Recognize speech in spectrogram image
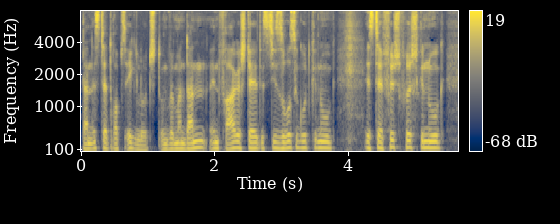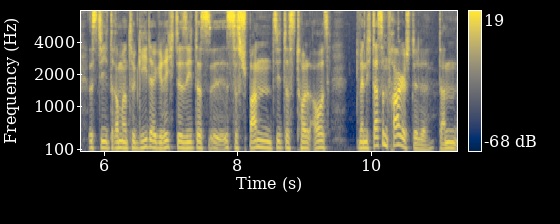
dann ist der Drops eh gelutscht. Und wenn man dann in Frage stellt, ist die Soße gut genug, ist der Fisch frisch genug, ist die Dramaturgie der Gerichte, sieht das, ist das spannend, sieht das toll aus. Wenn ich das in Frage stelle, dann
